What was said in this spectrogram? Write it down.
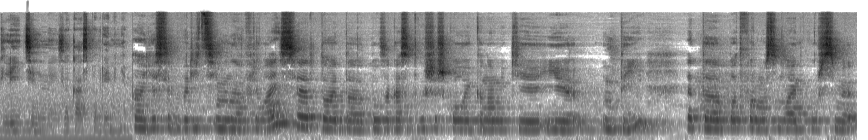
длительный заказ по времени? А если говорить именно фрилансе, то это был заказ от Высшей школы экономики и НТИ. Это платформа с онлайн-курсами.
